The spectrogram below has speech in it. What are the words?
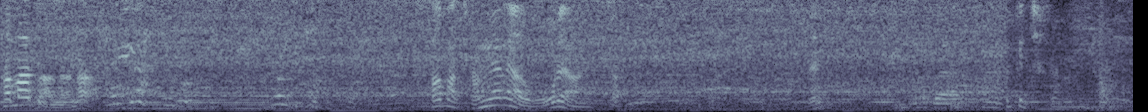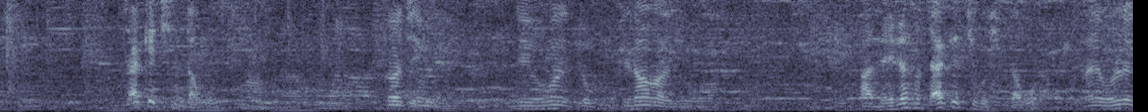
파마도 안 하나? 봐봐 작년에 하고 올해 안 했다. 네? 이렇게 치잖아. 짧게 친다고? 그래 지금 이제 요번에 좀 빌려가지고 아 내려서 짧게 치고 싶다고? 아니 원래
